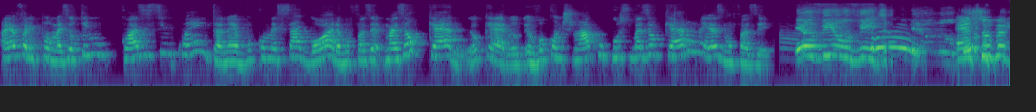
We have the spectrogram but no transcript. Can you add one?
Aí eu falei, pô, mas eu tenho quase 50, né? Vou começar agora, vou fazer, mas eu quero, eu quero. Eu, eu vou continuar com o curso, mas eu quero mesmo fazer. Eu vi um vídeo no É super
